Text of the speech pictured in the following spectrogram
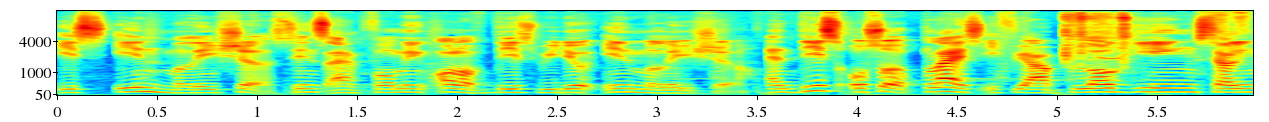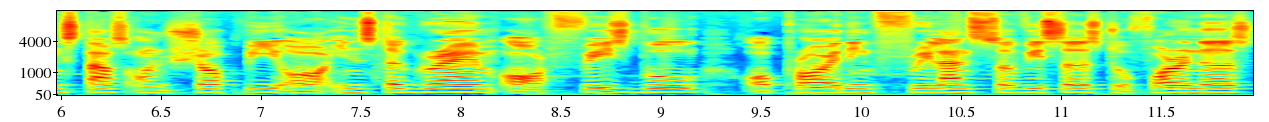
is in Malaysia since I'm filming all of this video in Malaysia. And this also applies if you are blogging, selling stuffs on Shopee or Instagram or Facebook or providing freelance services to foreigners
